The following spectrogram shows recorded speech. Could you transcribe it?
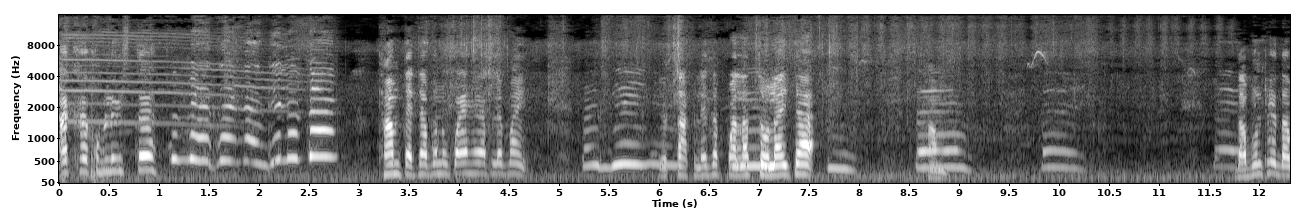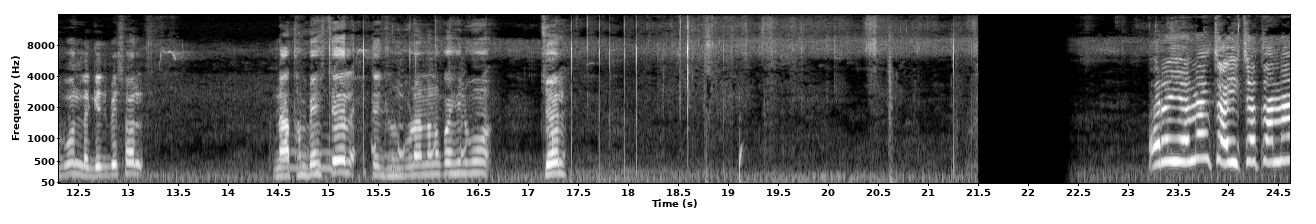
अख्खा खोबले विसत थांब त्याचा पण उपाय आहे आपल्या पाय. टाकल्याचा पाला चोलायचा. थांब. दाबून ठेव दाबून लगेच बेसल। ना थांबेस चल ते झुणबुडाना नको हिलवू चल। अरे ये ना चाईच्या ताना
